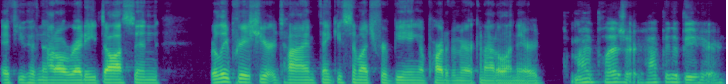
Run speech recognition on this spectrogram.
if you have not already. Dawson, really appreciate your time. Thank you so much for being a part of American Idol Unaired. My pleasure. Happy to be here.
